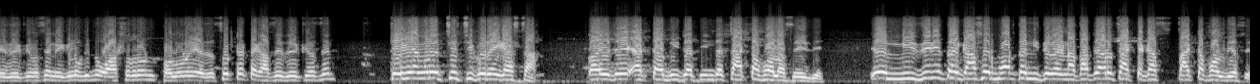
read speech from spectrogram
এই দেখতে পাচ্ছেন, এগুলো কিন্তু অসাধারণ ফলন হয়ে আছে। ছোট্ট একটা গাছ যে দেখতে পাচ্ছেন টেবি আঙুলের চেয়ে চিকন এই গাছটা। তাই এই যে একটা, দুইটা, তিনটা, চারটা ফল আছে, এই যে। নিজেরই তাই গাছের ভরটা নিতে পারে না, তাতে আরও চারটা গাছ, চারটা ফল দিয়েছে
